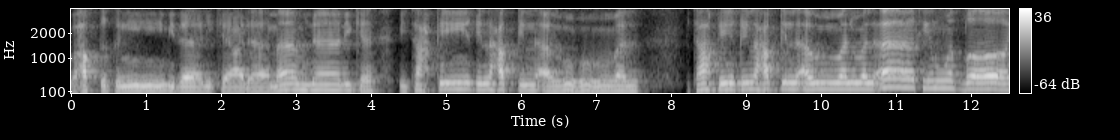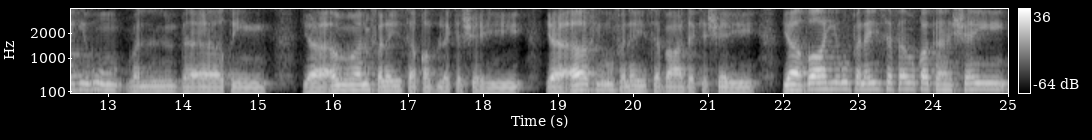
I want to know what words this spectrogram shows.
وحققني بذلك على ما هنالك بتحقيق الحق الأول. بتحقيق الحق الأول والآخر والظاهر والباطن. يا أول فليس قبلك شيء. يا آخر فليس بعدك شيء. يا ظاهر فليس فوقك شيء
